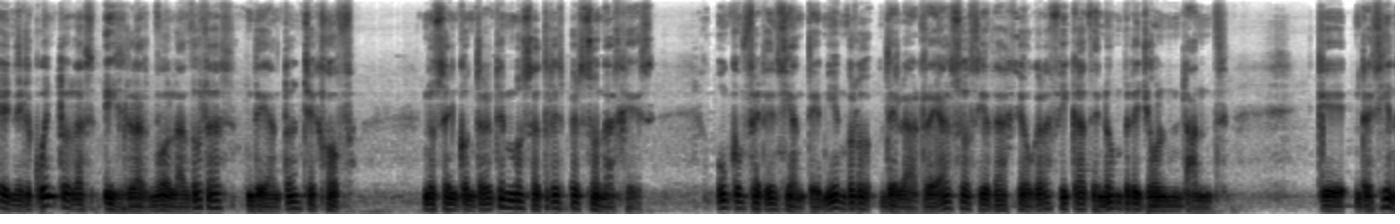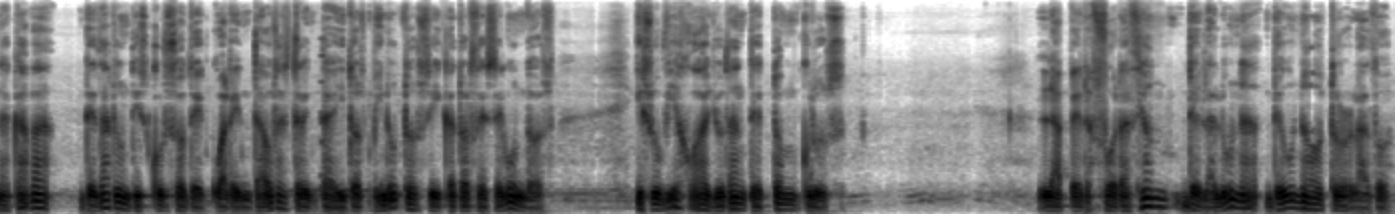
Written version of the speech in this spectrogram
En el cuento Las Islas Voladoras de Anton Chekhov nos encontraremos a tres personajes. Un conferenciante miembro de la Real Sociedad Geográfica de nombre John Land, que recién acaba de dar un discurso de 40 horas 32 minutos y 14 segundos, y su viejo ayudante Tom Cruise. La perforación de la luna de uno a otro lado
